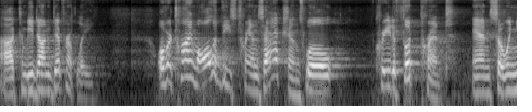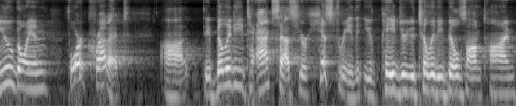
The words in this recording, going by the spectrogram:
uh, can be done differently. Over time, all of these transactions will create a footprint. And so when you go in for credit, uh, the ability to access your history that you've paid your utility bills on time,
